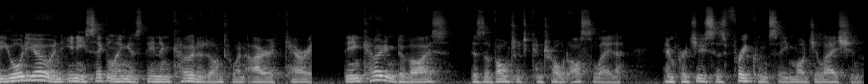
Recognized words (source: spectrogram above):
The audio and any signaling is then encoded onto an RF carrier. The encoding device is a voltage controlled oscillator and produces frequency modulation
